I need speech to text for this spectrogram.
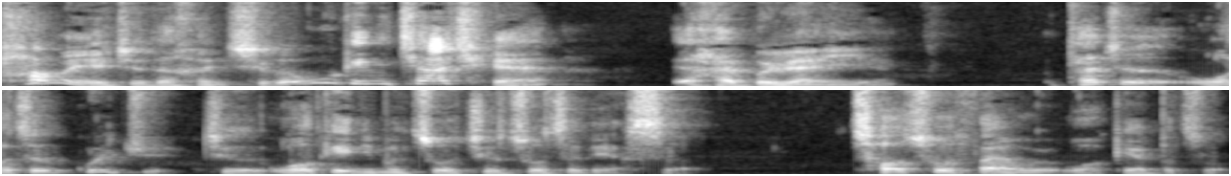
他们也觉得很奇怪，我给你加钱还不愿意，他就我这个规矩，就我给你们做就做这点事，超出范围我该不做，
